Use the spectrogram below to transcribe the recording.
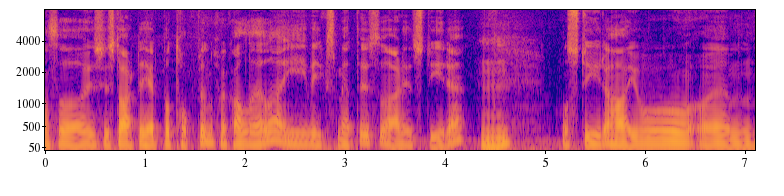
Altså Hvis vi starter helt på toppen, for å kalle det da, i virksomheter, så er det et styre. Mhm. Og styret har jo um,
